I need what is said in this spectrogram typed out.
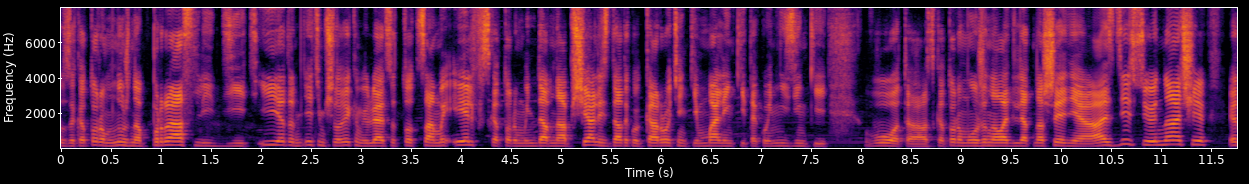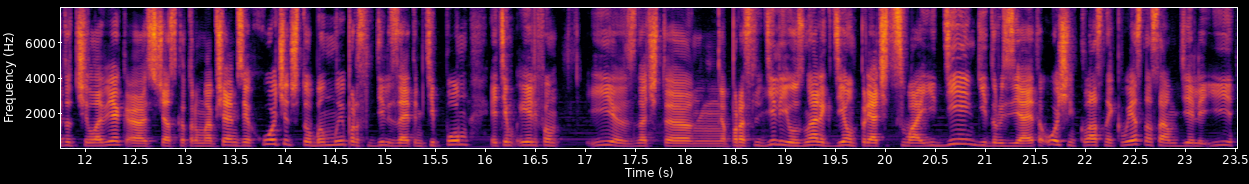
за которым нужно проследить. И этим, этим человеком является тот самый эльф, с которым мы недавно общались, да, такой коротенький, маленький, такой низенький, вот, а, с которым мы уже наладили отношения. А здесь все иначе. Этот человек, а, сейчас с которым мы общаемся, хочет, чтобы мы проследили за этим типом, этим эльфом, и, значит, эм, проследили и узнали, где он прячет свои деньги, друзья. Это очень классный квест на самом деле, и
